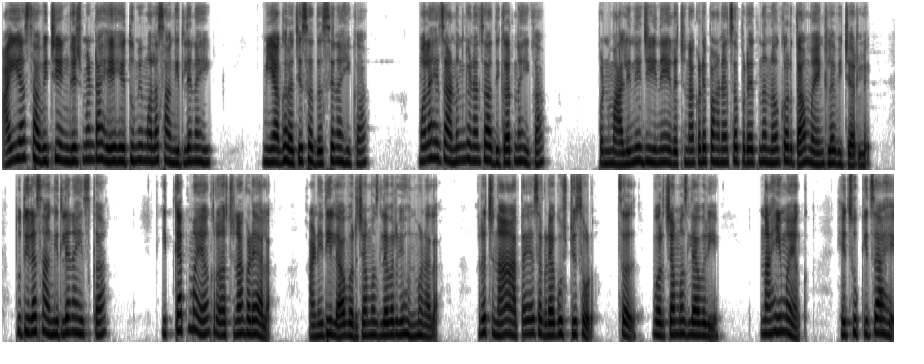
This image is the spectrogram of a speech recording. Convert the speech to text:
आई आज सावीची एंगेजमेंट आहे हे तुम्ही मला सांगितले नाही? मी या घराचे सदस्य नाही का? मला हे जाणून घेण्याचा अधिकार नाही का? पण मालिनीजीने रचनाकडे पाहण्याचा प्रयत्न न करता मयंकला विचारले तू तिला सांगितले नाहीस का? इतक्यात मयंक रचनाकडे आला आणि तिला वरच्या मजल्यावर घेऊन म्हणाला रचना आता या सगळ्या गोष्टी सोड. चल वरच्या मजल्यावर ये. नाही मयंक हे चुकीचं आहे.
